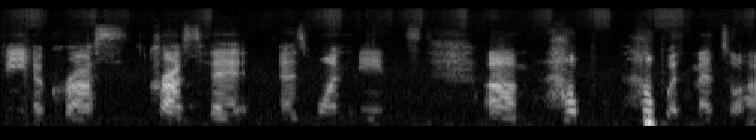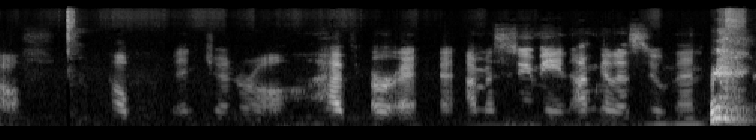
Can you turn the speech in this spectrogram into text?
via cross CrossFit as one means um, help help with mental health? Help in general. Have or uh, uh, I'm assuming I'm going to assume then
